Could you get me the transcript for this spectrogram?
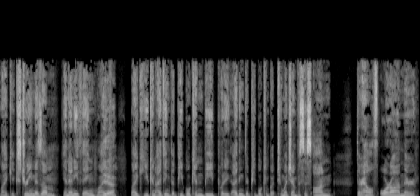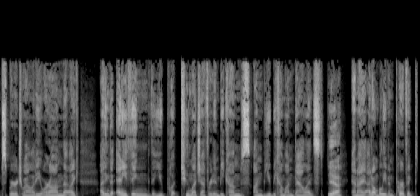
like extremism in anything like yeah. like you can i think that people can be putting i think that people can put too much emphasis on their health or on their spirituality or on the like i think that anything that you put too much effort in becomes un, you become unbalanced Yeah. and I, I don't believe in perfect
